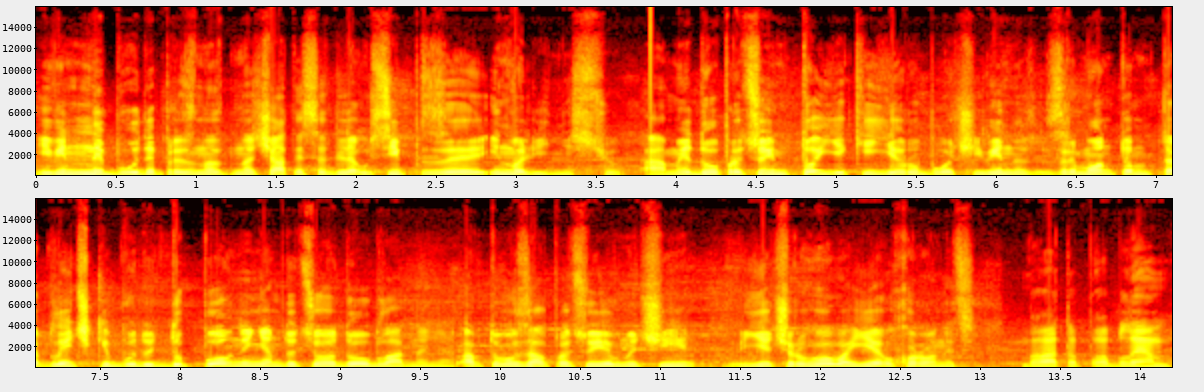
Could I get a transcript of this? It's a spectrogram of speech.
і він не буде призначатися для осіб з інвалідністю. А ми доопрацюємо той, який є робочий. Він з ремонтом. Таблички будуть доповненням до цього дообладнання. Автовокзал працює вночі, є чергова, є охоронець. Багато проблем,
